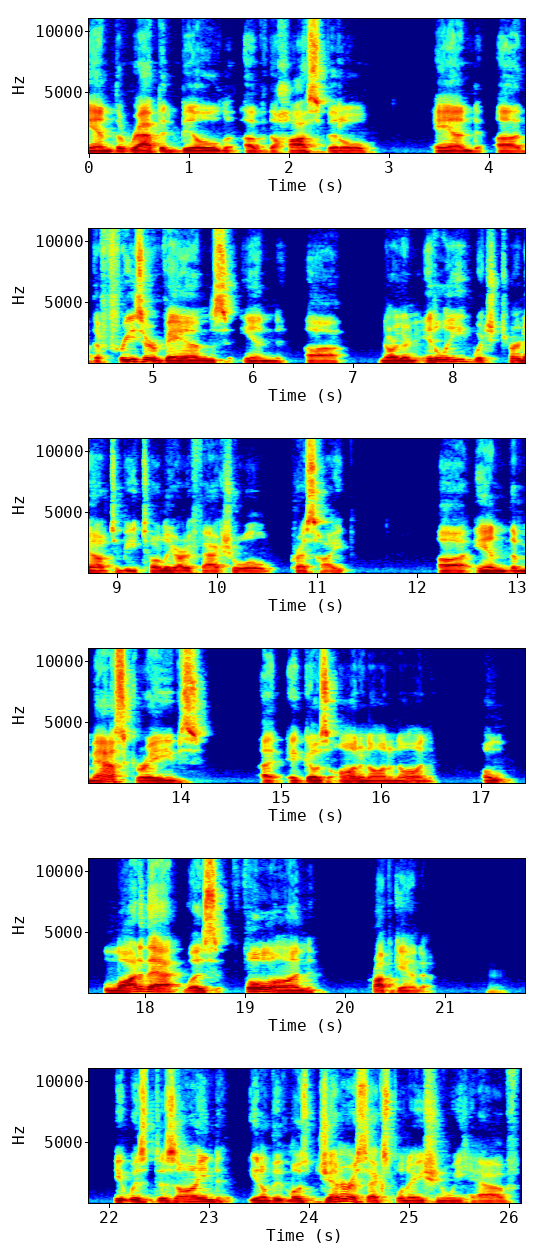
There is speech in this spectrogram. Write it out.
and the rapid build of the hospital and uh, the freezer vans in uh, northern Italy, which turn out to be totally artifactual press hype, uh, and the mass graves. Uh, it goes on and on and on. A lot of that was full on propaganda. Hmm. It was designed, you know, the most generous explanation we have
